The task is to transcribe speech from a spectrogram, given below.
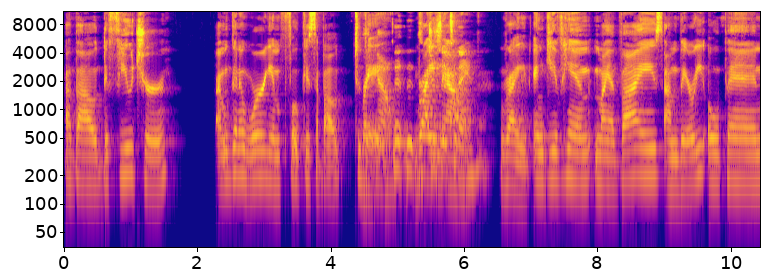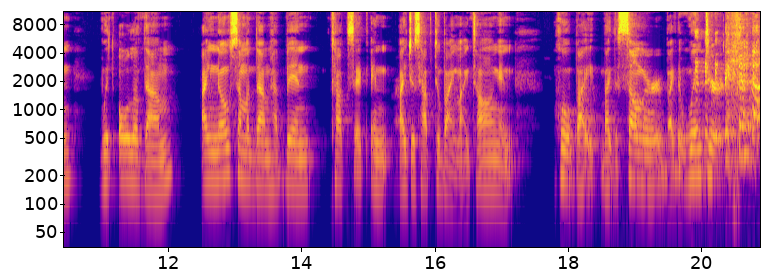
about the future. I'm gonna worry and focus about today. Right now. Th- th- Right just say now. today. Right. And give him my advice. I'm very open with all of them. I know some of them have been toxic and I just have to bite my tongue and hope by, by the summer, by the winter.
